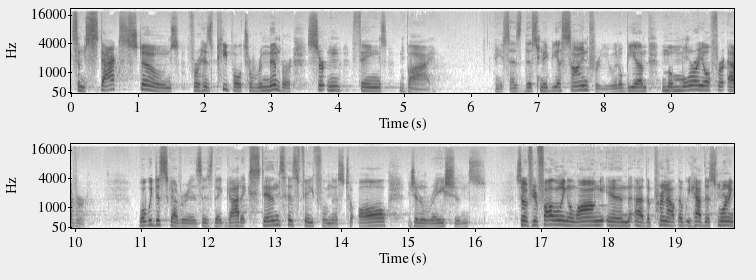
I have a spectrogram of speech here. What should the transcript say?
some stacked stones for his people to remember certain things by. And he says, This may be a sign for you, it'll be a memorial forever. What we discover is, is that God extends his faithfulness to all generations. So, if you're following along in uh, the printout that we have this morning,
